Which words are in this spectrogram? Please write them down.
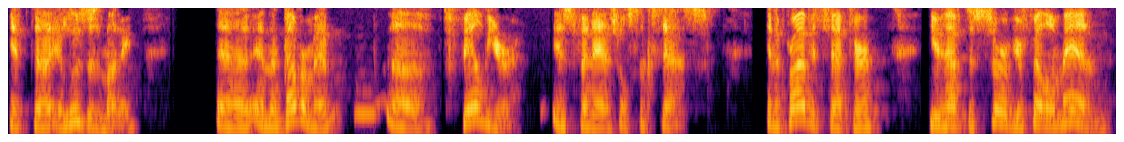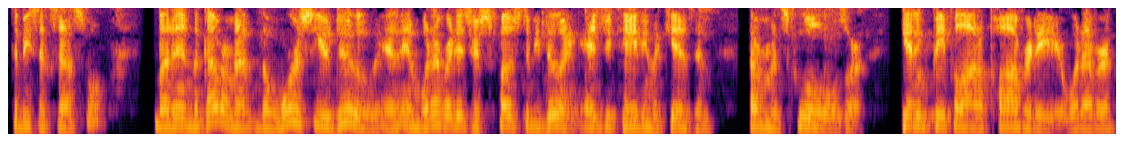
it uh, it loses money. And the government uh, failure is financial success. In the private sector, you have to serve your fellow man to be successful. But in the government, the worse you do in, in whatever it is you're supposed to be doing, educating the kids in government schools or getting people out of poverty or whatever,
